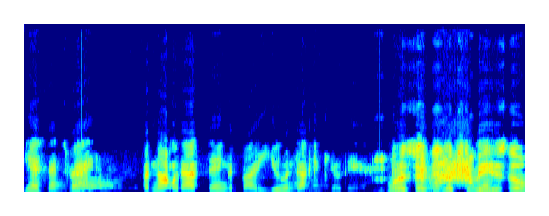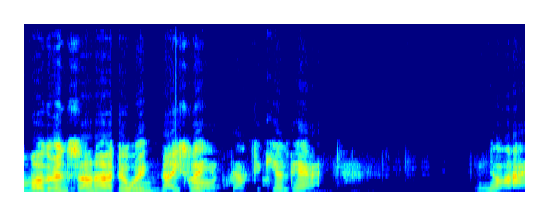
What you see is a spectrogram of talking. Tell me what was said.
Yes, that's right. But not without saying goodbye to you and Dr. Kildare. Well, it certainly looks to me as though mother and son are doing nicely. Oh, Dr. Kildare. No, I,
